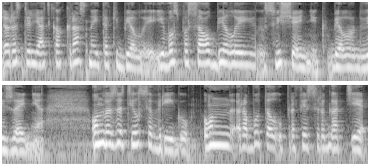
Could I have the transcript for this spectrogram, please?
расстрелять как красные, так и белые. Его спасал белый священник белого движения. Он возвратился в Ригу. Он работал у профессора Гартье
